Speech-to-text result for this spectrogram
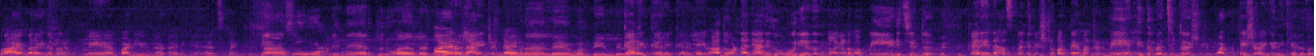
പ്രായം പറയുന്നതിൽ ഒരു പടിയില്ല കേട്ടോ എനിക്ക്. ഗ്ലാസ് ഓൾറെഡി നേരത്തെ ഒരു കറി കറി അതുകൊണ്ടാണ് ഞാൻ ഇത് ഊരിയത് നിങ്ങളെ കണ്ടപ്പോ പേടിച്ചിട്ട്. കാര്യം എന്റെ ഹസ്ബൻഡ് വിഷ്ണു പത്തേ മറ്റൊരു മേലിൽ ഇത് വെച്ചിട്ട് പട്ടി ഷോയ്ക്ക് നിൽക്കരുത്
